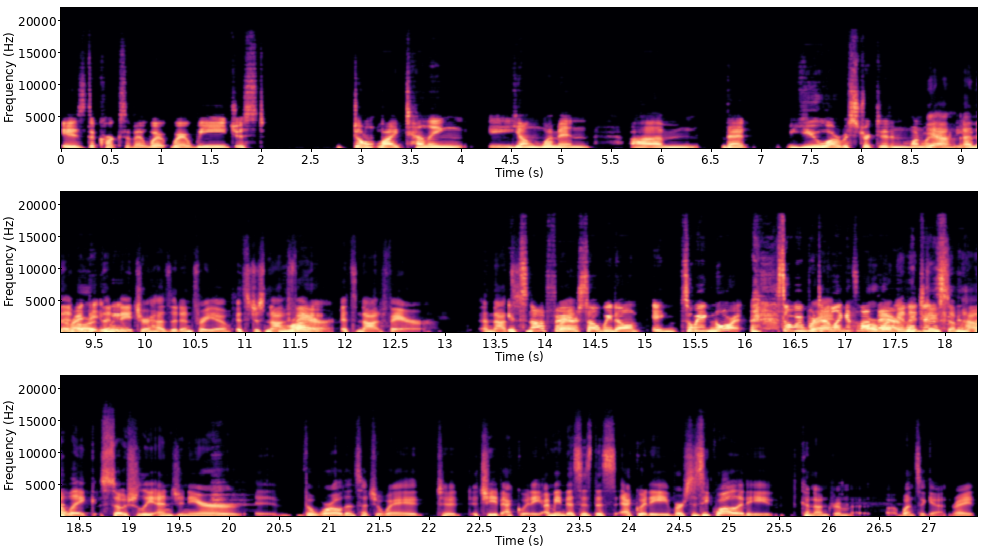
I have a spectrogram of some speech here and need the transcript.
is the crux of it, where where we just don't like telling young women um, that you are restricted in one way yeah, or the and that, right? They- that we- nature has it in for you. It's just not Right. fair. It's not fair, and that's it's not fair, right. so we don't. So we ignore it. so we pretend Right. like it's not or there. we're going to which do is- somehow like socially engineer uh, the world in such a way to achieve equity. I mean, this is this equity versus equality conundrum uh, once again, right?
